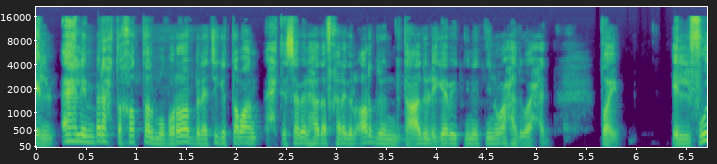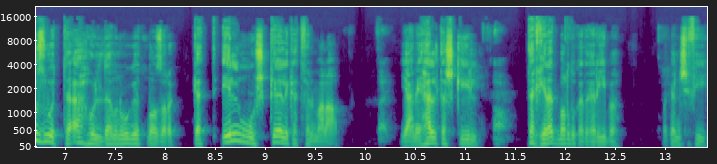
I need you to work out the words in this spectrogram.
الأهلي امبارح تخطى المباراة بنتيجة طبعا احتساب الهدف خارج الأرض لأن تعادل ايجابي 2 2 1 1 طيب الفوز والتأهل ده من وجهة نظرك كانت إيه المشكلة اللي كانت في الملعب؟ طيب. يعني هل تشكيل؟ آه. تغييرات برضو كانت غريبة؟ ما كانش فيه.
